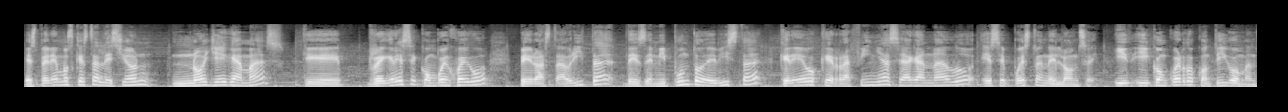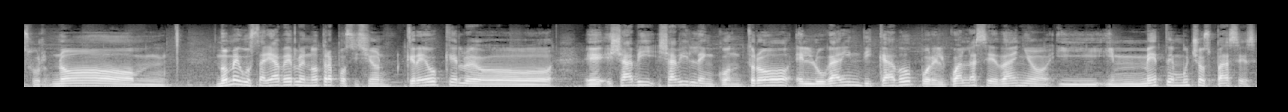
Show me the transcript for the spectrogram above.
esperemos que esta lesión no llegue a más, que regrese con buen juego, pero hasta ahorita, desde mi punto de vista, creo que Rafinha se ha ganado ese puesto en el 11. Y, concuerdo contigo, Mansur, no... No me gustaría verlo en otra posición. Creo que lo eh, Xavi, Xavi, le encontró el lugar indicado por el cual hace daño y, mete muchos pases.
